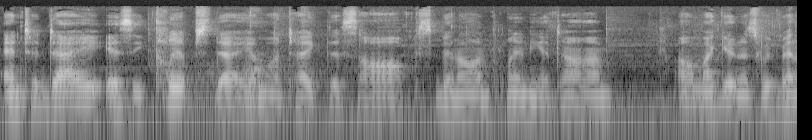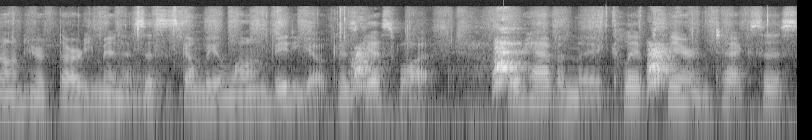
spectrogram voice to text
And today is Eclipse Day. I'm going to take this off. It's been on plenty of time. Oh my goodness, we've been on here 30 minutes. This is going to be a long video because guess what? We're having the eclipse here in Texas.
